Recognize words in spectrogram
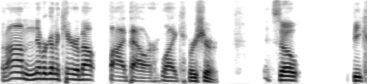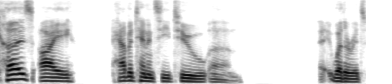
but I'm never going to care about 5 power like for sure. So because I have a tendency to um whether it's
